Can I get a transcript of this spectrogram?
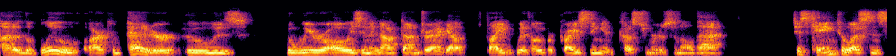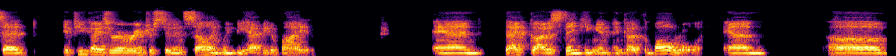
out of the blue, our competitor, who was who we were always in a knockdown drag out fight with overpricing and customers and all that, just came to us and said, if you guys are ever interested in selling, we'd be happy to buy it. And that got us thinking and, and got the ball rolling. And uh,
